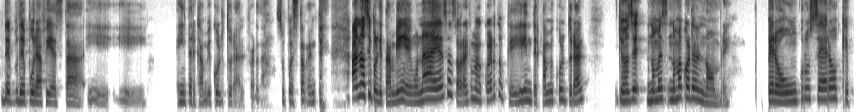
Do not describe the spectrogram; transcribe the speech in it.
De, de pura fiesta y, y, e intercambio cultural, ¿verdad? Supuestamente. Ah, no, sí, porque también en una de esas, ahora que me acuerdo que dije intercambio cultural, yo no sé, no me, no me acuerdo el nombre, pero un crucero que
